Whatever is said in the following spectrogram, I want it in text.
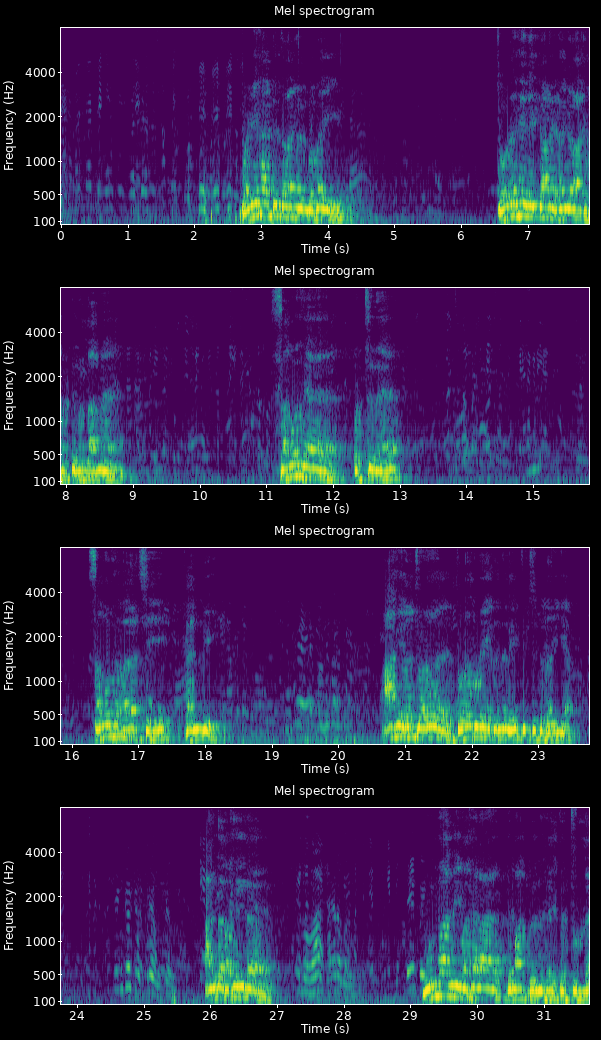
வழிகாட்டு தலங்கள் என்பவை தொழுகைகளுக்கான இடங்களாக மட்டுமல்லாம சமூக ஒற்றுமை சமூக வளர்ச்சி கல்வி ஆகியவற்றோடு தொடர்புடையதுன்னு மெய்ப்பிச்சுட்டு வரீங்க. அந்த வகையில முன்மாதிரி மகளா ஜமாத் விருதுகளை பெற்றுள்ள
